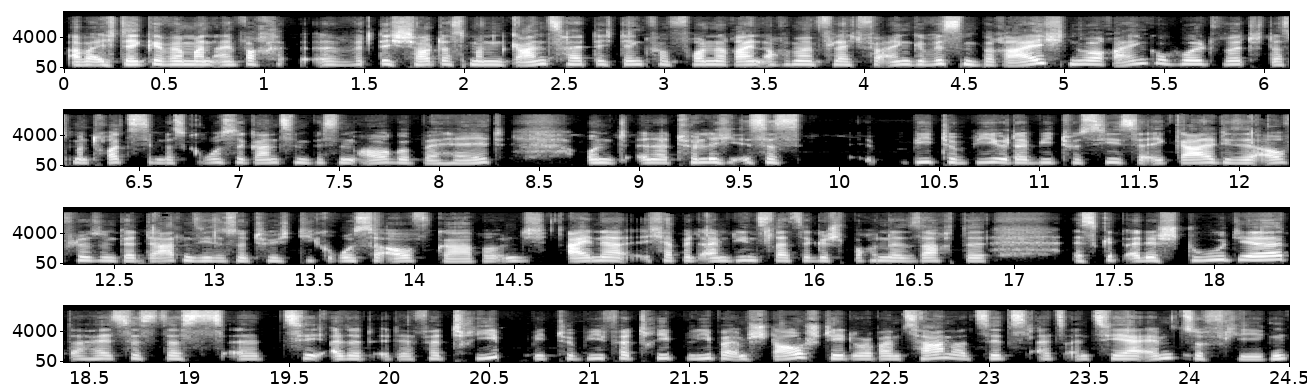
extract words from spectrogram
Aber ich denke, wenn man einfach, äh, wirklich schaut, dass man ganzheitlich denkt von vornherein, auch wenn man vielleicht für einen gewissen Bereich nur reingeholt wird, dass man trotzdem das große Ganze ein bisschen im Auge behält. Und, äh, natürlich ist es B2B oder B2C ist ja egal, diese Auflösung der Daten, sie ist natürlich die große Aufgabe. Und ich, einer, ich habe mit einem Dienstleister gesprochen, der sagte, es gibt eine Studie, da heißt es, dass äh, C, also der Vertrieb, B2B-Vertrieb lieber im Stau steht oder beim Zahnarzt sitzt, als ein CRM zu fliegen.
